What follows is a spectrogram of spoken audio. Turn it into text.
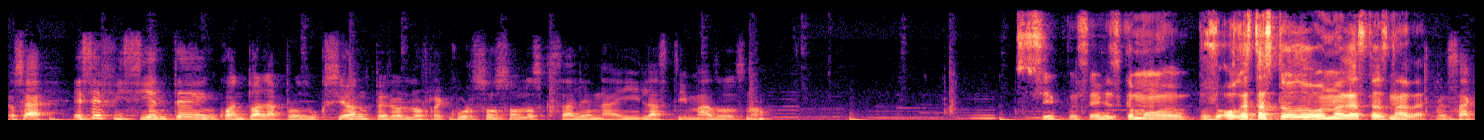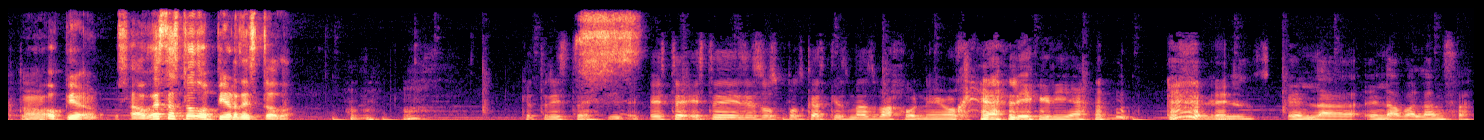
O sea, es eficiente en cuanto a la producción, pero los recursos son los que salen ahí lastimados, ¿no? Sí, pues sí, es como, pues, o gastas todo o no gastas nada. Exacto. ¿no? O, o, sea, o gastas todo o pierdes todo. Qué triste. Este, este es de esos podcasts que es más bajoneo que alegría en, la, en la balanza.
